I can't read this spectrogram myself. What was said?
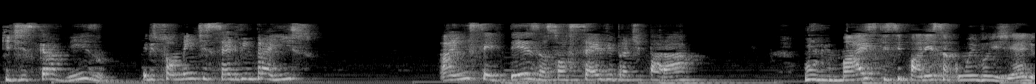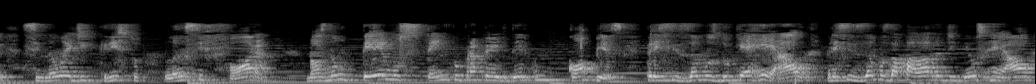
que te escravizam. Eles somente servem para isso. A incerteza só serve para te parar. Por mais que se pareça com o Evangelho, se não é de Cristo, lance fora. Nós não temos tempo para perder com cópias. Precisamos do que é real. Precisamos da palavra de Deus real.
